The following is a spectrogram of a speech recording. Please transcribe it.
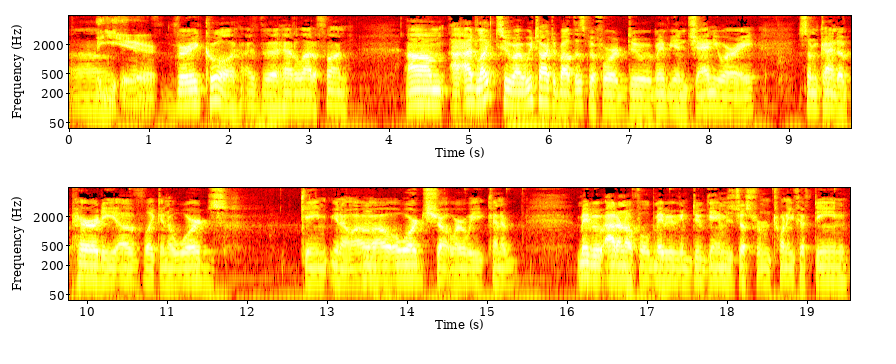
Um, a year. Very cool. I've uh, had a lot of fun. Um, I'd like to. Uh, we talked about this before. Do maybe in January some kind of parody of like an awards game. You know, a, a awards show where we kind of maybe I don't know if we'll maybe we can do games just from 2015.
